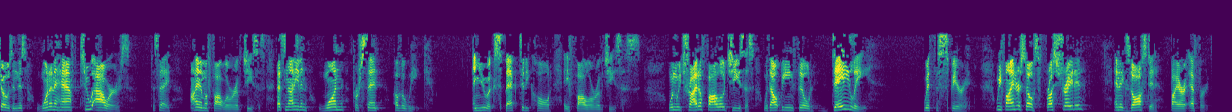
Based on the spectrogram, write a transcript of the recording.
chosen this one and a half, two hours to say, I am a follower of Jesus. That's not even 1% of the week. And you expect to be called a follower of Jesus. When we try to follow Jesus without being filled daily with the Spirit, we find ourselves frustrated and exhausted by our efforts.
